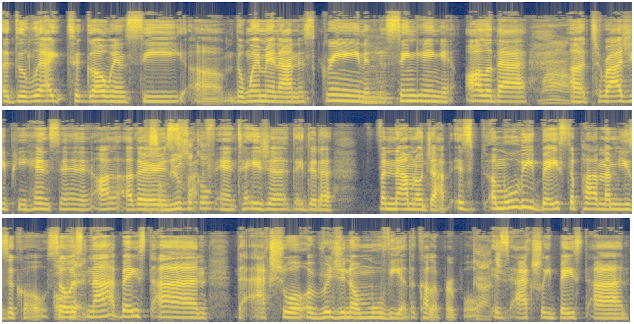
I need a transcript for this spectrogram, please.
a delight to go and see um, the women on the screen and the singing and all of that. Mm-hmm. Wow. Uh, Taraji P Henson and all the others. musical? Fantasia. They did a phenomenal job. It's a movie based upon the musical, so Okay. it's not based on the actual original movie of The Color Purple. Got It's actually based on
